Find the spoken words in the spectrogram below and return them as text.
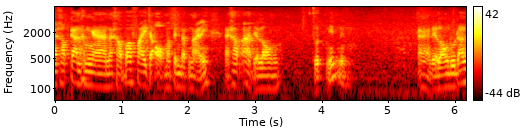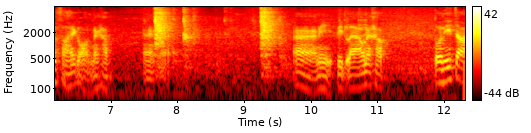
นะครับ การทำงานนะครับ ว่าไฟจะออกมาเป็นแบบไหนนะครับอ่าเดี๋ยวลองจุดนิดหนึ่งอ่าเดี๋ยวลองดูด้านซ้ายก่อนนะครับอ่าอ่านี่ติดแล้วนะครับ ตัวนี้จะ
